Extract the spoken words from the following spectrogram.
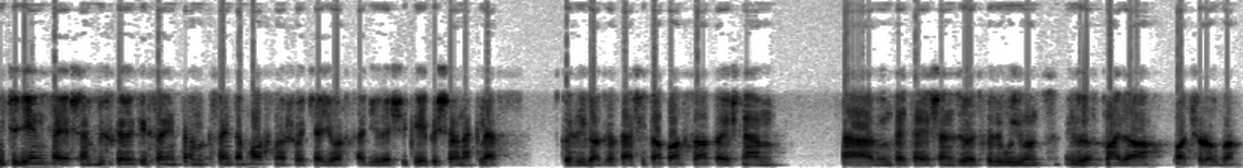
Úgyhogy én teljesen büszke vagyok, és szerintem, szerintem hasznos, hogyha egy országgyűlési képviselőnek lesz közigazgatási tapasztalata, és nem mint egy teljesen zöldfölű újonc ülött majd a pacsorokban.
